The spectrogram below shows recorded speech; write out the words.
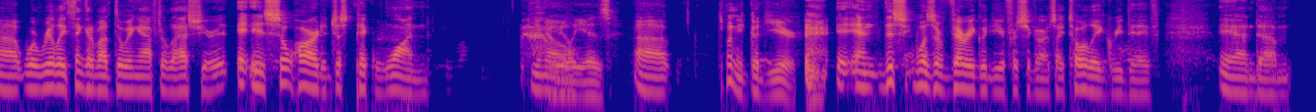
uh, were really thinking about doing after last year. It, it is so hard to just pick one. You know, It really is. uh, It's been a good year. and this was a very good year for cigars. I totally agree, Dave. And um,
